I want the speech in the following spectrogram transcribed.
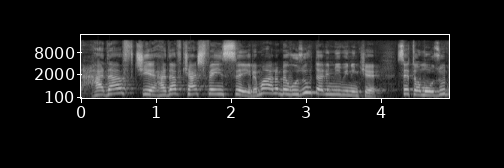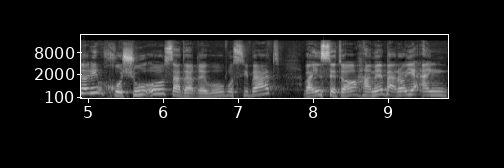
هدف چیه؟ هدف کشف این سیره. ما الان به وضوح داریم می‌بینیم که سه تا موضوع داریم خشوع و صدقه و مصیبت. و این سه تا همه برای انگ...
